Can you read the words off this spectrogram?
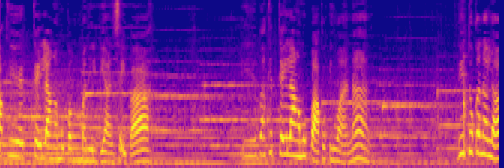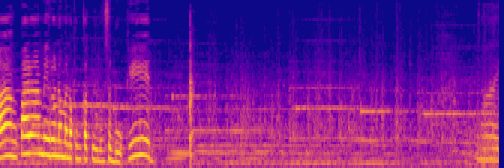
Bakit kailangan mo pang manilbihan sa iba? Eh, bakit kailangan mo pa akong iwanan? Dito ka na lang para meron naman akong katulong sa bukid. Nay,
